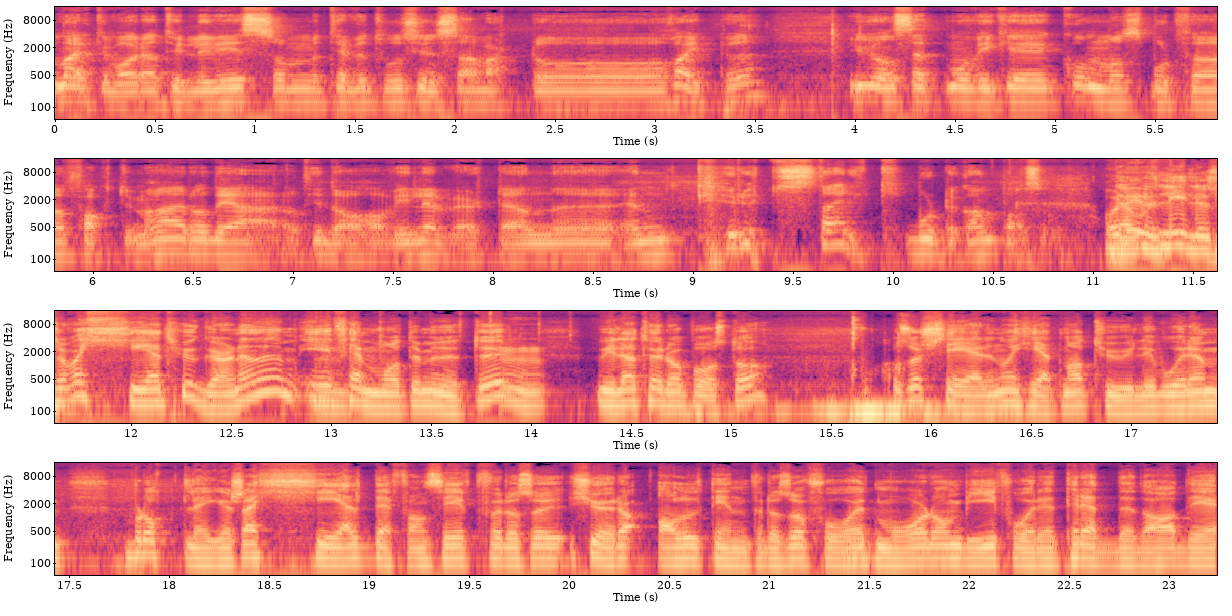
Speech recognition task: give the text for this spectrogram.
merkevara tydeligvis som TV2 syns er verdt å hype. Uansett må vi ikke komme oss bort fra faktum her, og det er at i dag har vi levert en, eh, en kruttsterk bortekamp. altså. Og Lillestrøm var helt huggerne dem, i 85 minutter, vil jeg tørre å påstå. Og så skjer det noe helt naturlig hvor de blottlegger seg helt defensivt for å så kjøre alt inn for å så få et mål. Om vi får et tredje da, det,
